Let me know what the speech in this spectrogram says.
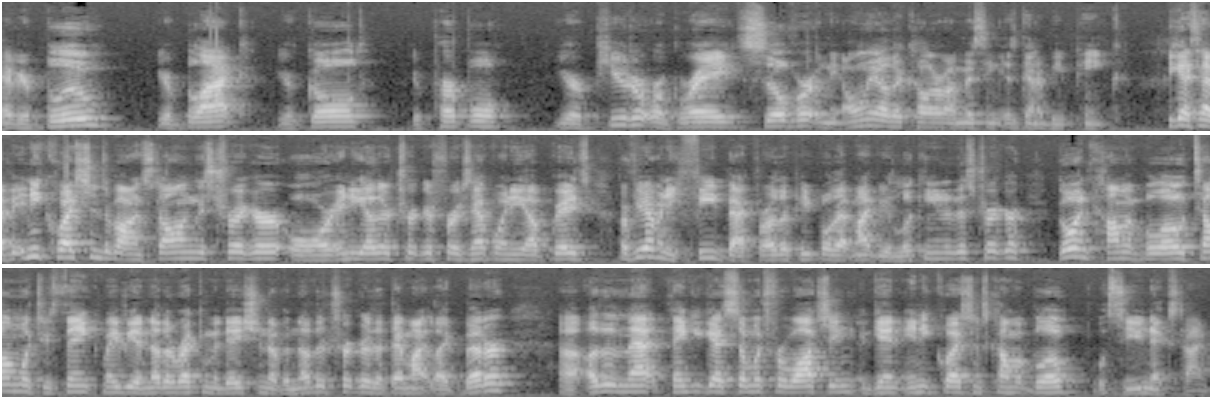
have your blue, your black, your gold, your purple, your pewter or gray, silver, and the only other color I'm missing is going to be pink. If you guys have any questions about installing this trigger or any other triggers, for example, any upgrades, or if you have any feedback for other people that might be looking into this trigger, go and comment below. Tell them what you think, maybe another recommendation of another trigger that they might like better. Uh, other than that, thank you guys so much for watching. Again, any questions, comment below. We'll see you next time.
